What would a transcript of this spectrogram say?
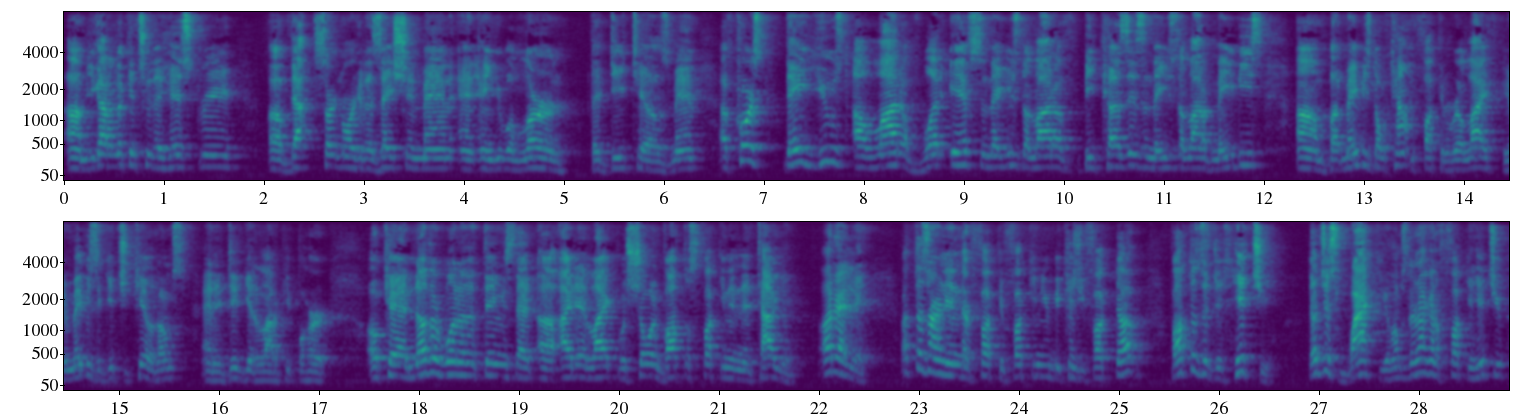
Um, you got to look into the history of that certain organization, man, and and you will learn the details, man. Of course, they used a lot of what ifs and they used a lot of becauses and they used a lot of maybes. Um, but maybes don't count in fucking real life. You know, maybes that get you killed, and it did get a lot of people hurt. Okay, another one of the things that uh, I didn't like was showing Vatos fucking in Italian. Orale. Vatos aren't in there fucking fucking you because you fucked up. Vatos will just hit you. They'll just whack you, homes. They're not gonna fucking hit you.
